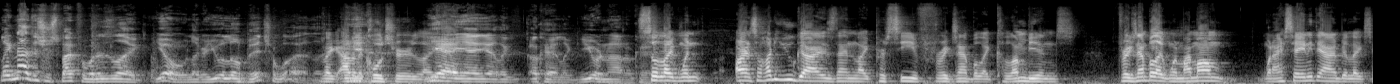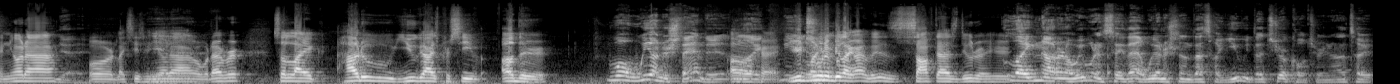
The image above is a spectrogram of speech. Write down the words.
like not disrespectful, but it's like yo, like are you a little bitch or what? Like out of yeah. the culture. Like, yeah, yeah, yeah. Like okay, like you are not okay. So like when all right, so how do you guys then like perceive, for example, like Colombians? For example, like when my mom, when I say anything, I'd be like "señora" Yeah, yeah. or like "si señora" Yeah. or whatever. So like, how do you guys perceive other? well, we understand it. Oh, like, okay. You just like- wouldn't be like, "Oh, look at this soft ass dude right here." Like no, no, no. We wouldn't say that. We understand that's how you. That's your culture. You know. That's how. You,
